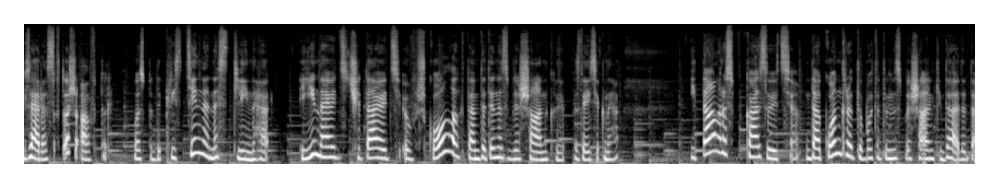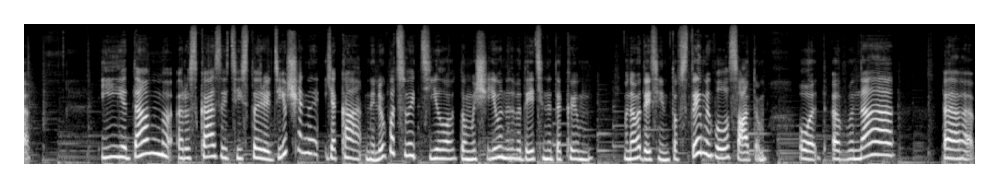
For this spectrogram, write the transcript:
Зараз хто ж автор? Господи, Крістіна Нестлінгер. Її навіть читають в школах, там дитина з бляшанки, здається, книга. І там розказується, да, конкрет або дитина з бляшанки, да, да, да. І там розказується історія дівчини, яка не любить своє тіло, тому що їй вона ведеться не таким, вона ведеться не товстим і волосатим. От вона е,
